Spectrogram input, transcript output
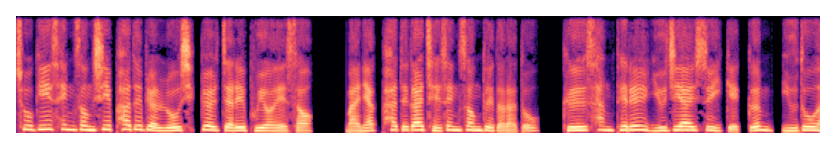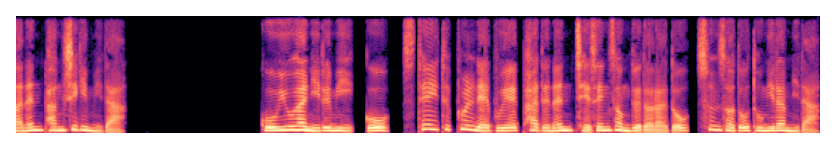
초기 생성 시 파드별로 식별자를 부여해서 만약 파드가 재생성되더라도 그 상태를 유지할 수 있게끔 유도하는 방식입니다. 고유한 이름이 있고 스테이트 풀 내부의 파드는 재생성되더라도 순서도 동일합니다.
